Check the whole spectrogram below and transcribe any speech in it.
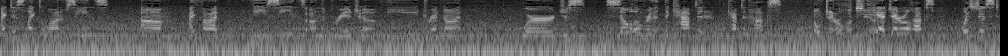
I disliked a lot of scenes. Um, I thought the scenes on the bridge of the dreadnought were just so over the, the captain, Captain Hux. Oh, General Hux, yeah. Yeah, General Hux was just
